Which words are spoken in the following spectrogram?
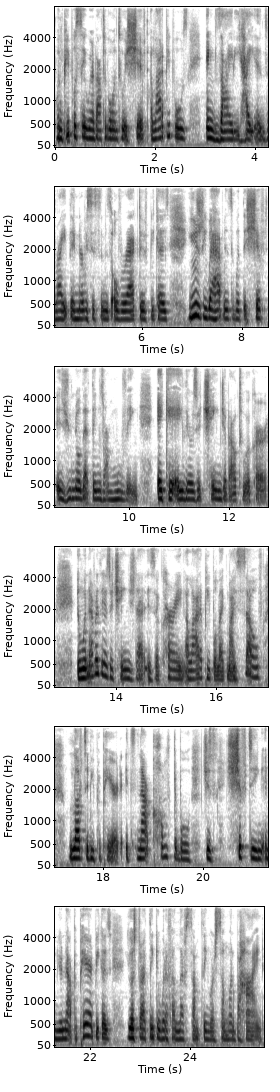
when people say we're about to go into a shift, a lot of people's anxiety heightens, right? Their nervous system is overactive because usually what happens with the shift is you know that things are moving, aka there's a change about to occur. And whenever there's a change that is occurring, a lot of people like myself love to be prepared. It's not comfortable just shifting and you're not prepared because you'll start thinking, what if I left something or someone behind?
